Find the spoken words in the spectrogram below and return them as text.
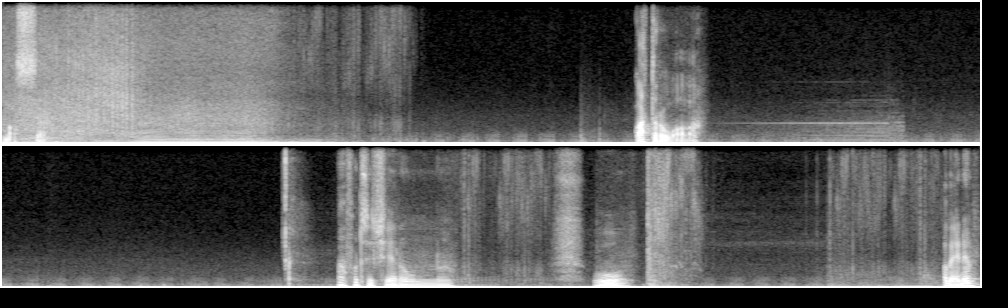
mossa. Quattro uova. Ah, forse c'era un... Uh. Va bene.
